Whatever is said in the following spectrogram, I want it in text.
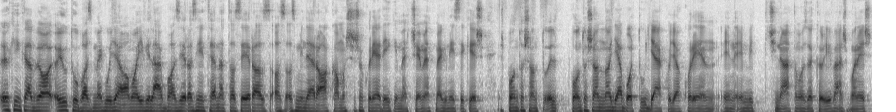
ők inkább a YouTube az meg ugye a mai világban azért az internet azért az, az, az mindenre alkalmas, és akkor ilyen régi meccsémet megnézik, és, és pontosan, pontosan nagyjából tudják, hogy akkor én, én, én mit csináltam az ökölívásban, és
